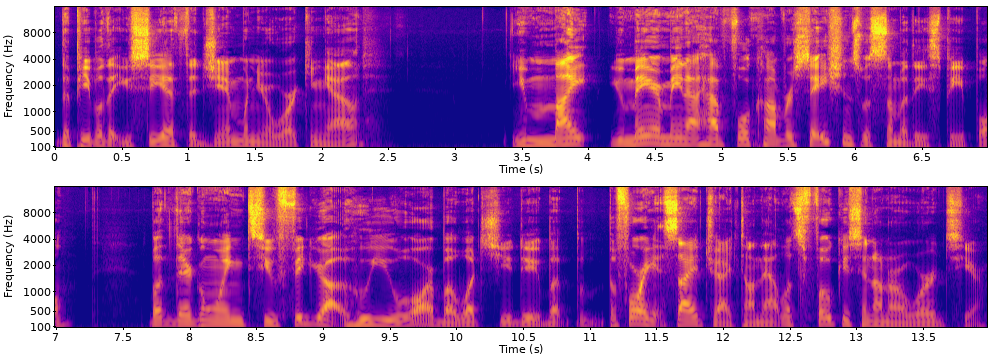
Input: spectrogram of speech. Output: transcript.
the people that you see at the gym when you're working out. You might you may or may not have full conversations with some of these people, but they're going to figure out who you are by what you do. But b- before I get sidetracked on that, let's focus in on our words here.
